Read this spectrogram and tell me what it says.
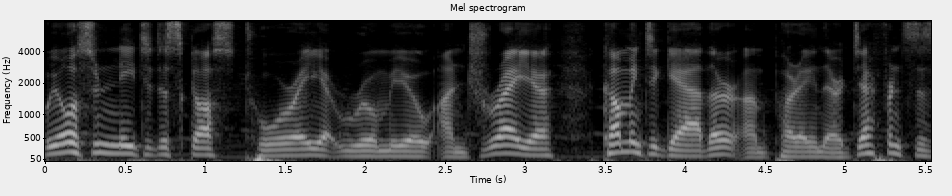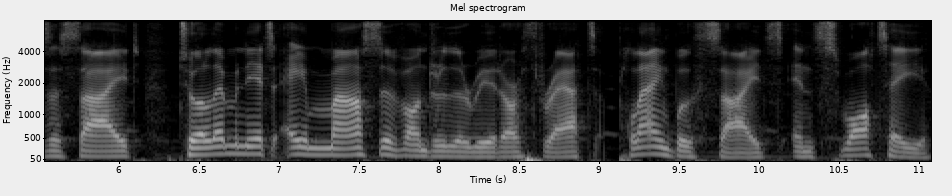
We also need to discuss Tori, Romeo, and Drea coming together and putting their differences aside to eliminate a massive under the radar threat playing both sides in Swati.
